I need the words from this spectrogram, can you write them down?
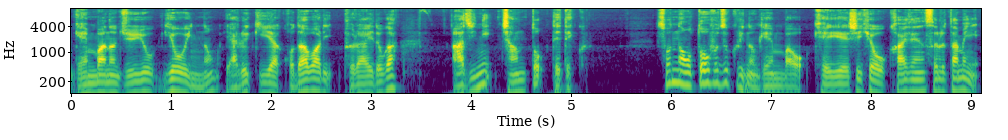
現場の従業員のやる気やこだわり、プライドが味にちゃんと出てくる。そんなお豆腐作りの現場を経営指標を改善するために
